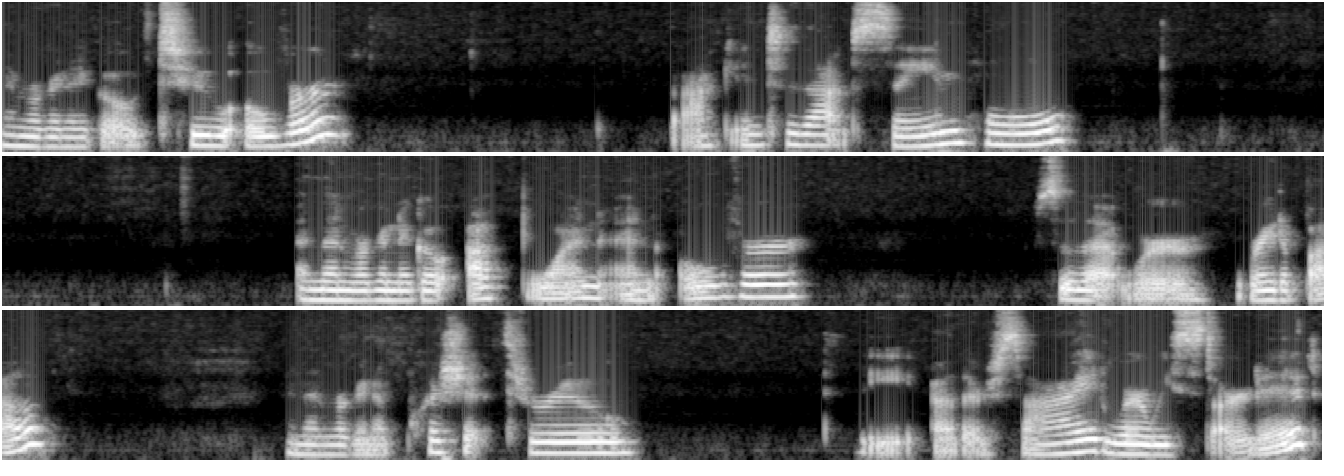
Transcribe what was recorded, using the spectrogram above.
And we're going to go two over, back into that same hole. And then we're going to go up one and over so that we're right above. And then we're going to push it through the other side where we started.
